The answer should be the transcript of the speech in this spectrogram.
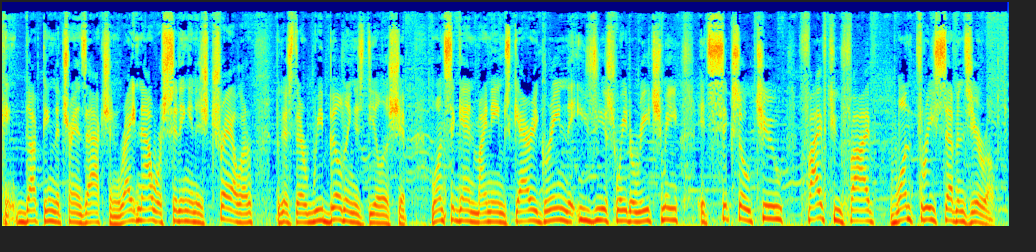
conducting the transaction. Right now, we're sitting in his trailer because they're rebuilding his dealership. Once again, my name's Gary Green. The easiest way to reach me, it's 602 525 1370.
